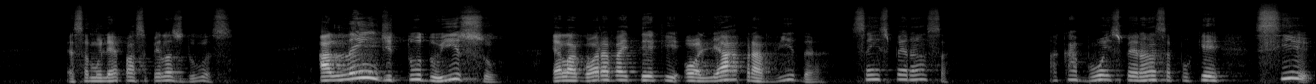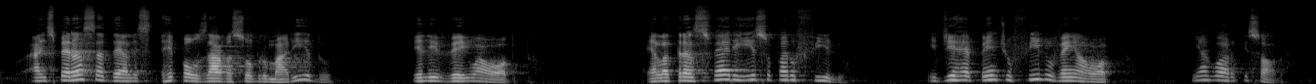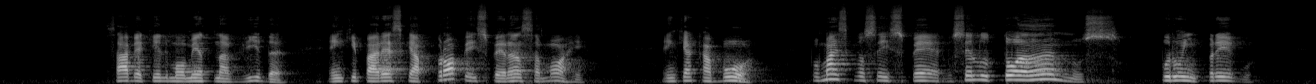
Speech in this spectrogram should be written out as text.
essa mulher passa pelas duas. Além de tudo isso, ela agora vai ter que olhar para a vida sem esperança. Acabou a esperança, porque se a esperança dela repousava sobre o marido, ele veio a óbito. Ela transfere isso para o filho. E de repente o filho vem a óbito. E agora o que sobra? Sabe aquele momento na vida em que parece que a própria esperança morre, em que acabou. Por mais que você espere, você lutou há anos por um emprego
